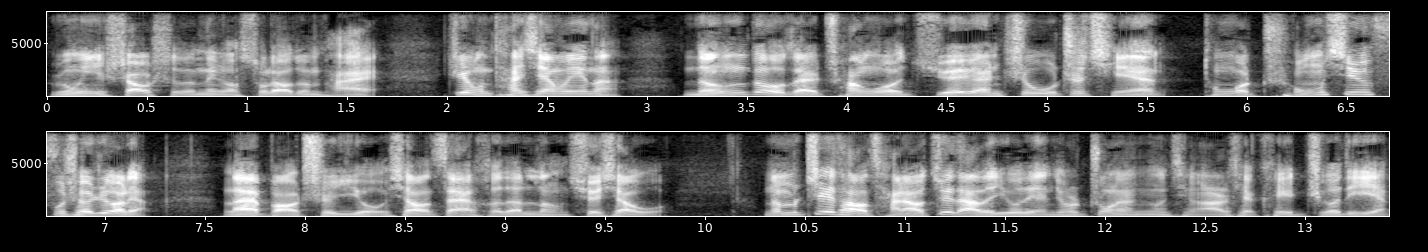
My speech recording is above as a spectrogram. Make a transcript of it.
容易烧蚀的那个塑料盾牌。这种碳纤维呢能够在穿过绝缘织物之前，通过重新辐射热量来保持有效载荷的冷却效果。那么这套材料最大的优点就是重量更轻，而且可以折叠，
